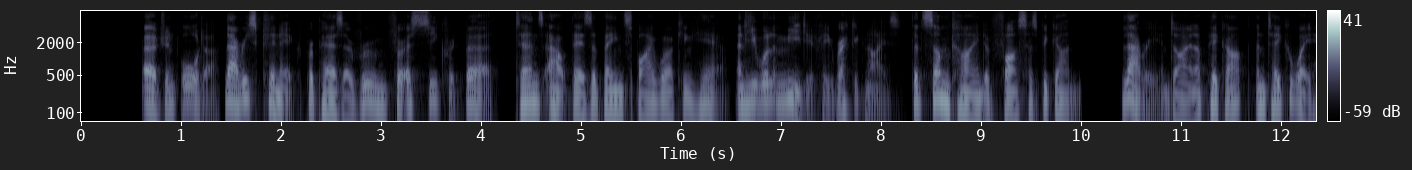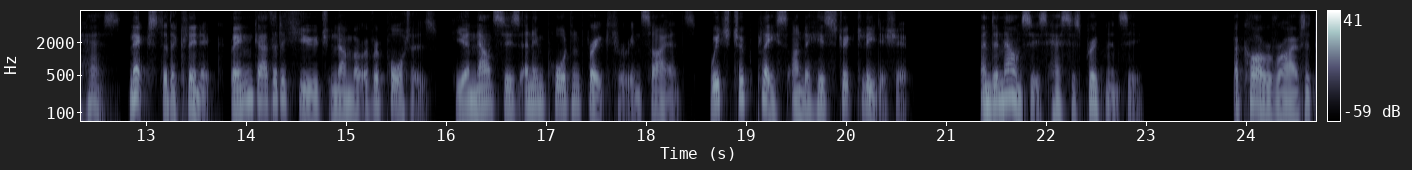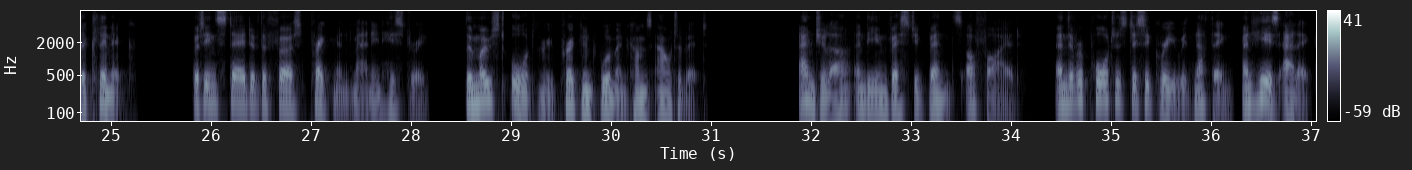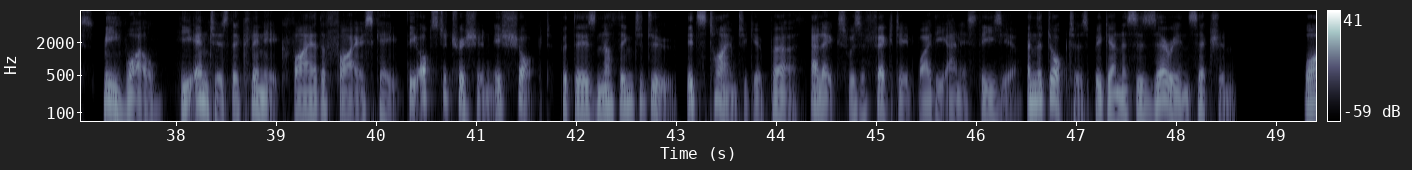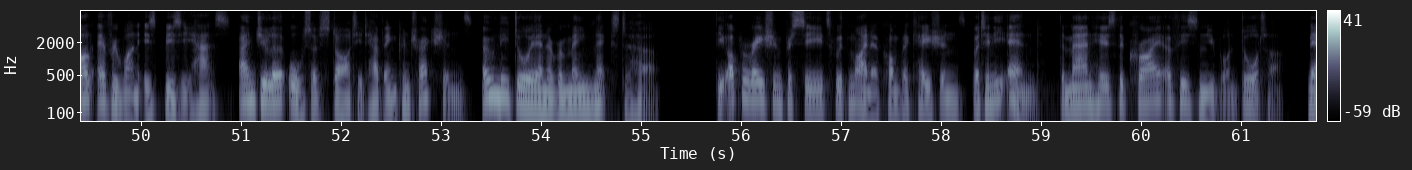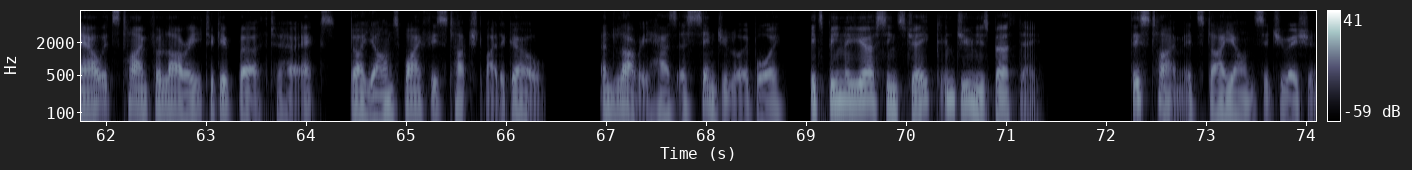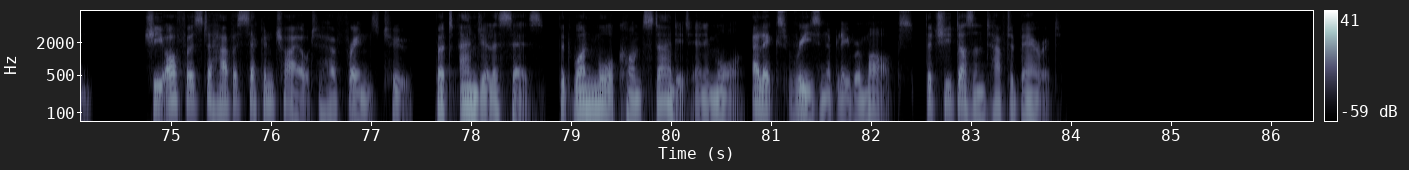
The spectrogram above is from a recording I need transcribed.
Urgent order. Larry's clinic prepares a room for a secret birth. Turns out there's a Bane spy working here, and he will immediately recognize that some kind of fuss has begun. Larry and Diana pick up and take away Hess. Next to the clinic, Ben gathered a huge number of reporters. He announces an important breakthrough in science, which took place under his strict leadership, and announces Hess's pregnancy. A car arrives at the clinic, but instead of the first pregnant man in history, the most ordinary pregnant woman comes out of it. Angela and the invested Bents are fired and the reporters disagree with nothing. And here's Alex. Meanwhile, he enters the clinic via the fire escape. The obstetrician is shocked, but there's nothing to do. It's time to give birth. Alex was affected by the anesthesia, and the doctors began a cesarean section. While everyone is busy has, Angela also started having contractions. Only Diana remained next to her. The operation proceeds with minor complications, but in the end, the man hears the cry of his newborn daughter. Now it's time for Laurie to give birth to her ex. Diane's wife is touched by the girl, and Laurie has a celluloid boy. It's been a year since Jake and Junior's birthday. This time it's Diane's situation. She offers to have a second child to her friends too. But Angela says that one more can't stand it anymore, Alex reasonably remarks that she doesn't have to bear it.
